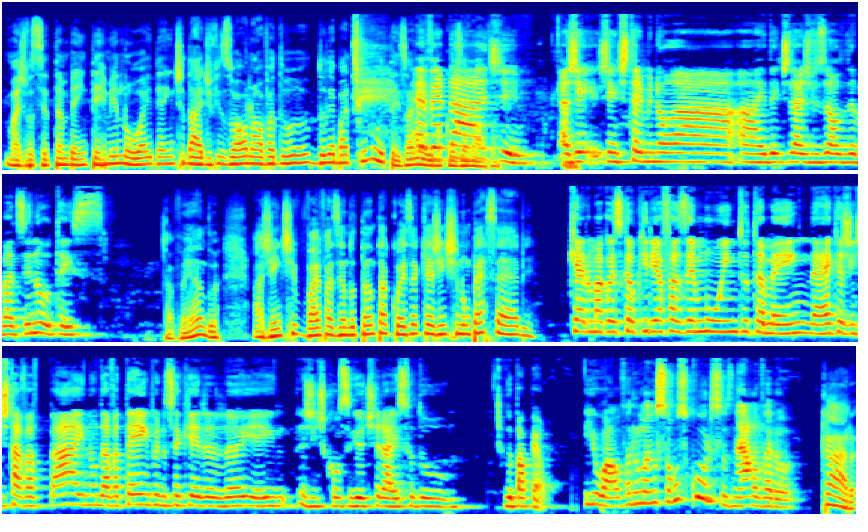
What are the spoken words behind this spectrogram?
Mas você também terminou a identidade visual nova do, do Debates Inúteis. Olha é aí verdade. A gente, a gente terminou a, a identidade visual do Debates Inúteis. Tá vendo? A gente vai fazendo tanta coisa que a gente não percebe. Que era uma coisa que eu queria fazer muito também, né? Que a gente tava, ai, não dava tempo e não sei o que, e aí a gente conseguiu tirar isso do, do papel. E o Álvaro lançou os cursos, né, Álvaro? Cara,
